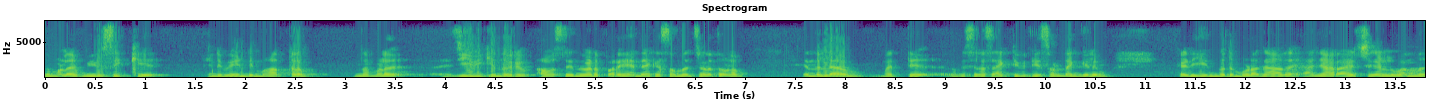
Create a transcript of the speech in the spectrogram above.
നമ്മൾ മ്യൂസിക്കിന് വേണ്ടി മാത്രം നമ്മൾ ജീവിക്കുന്ന ഒരു അവസ്ഥ എന്ന് വേണം പറയാം എന്നെയൊക്കെ സംബന്ധിച്ചിടത്തോളം എന്തെല്ലാം മറ്റ് ബിസിനസ് ആക്ടിവിറ്റീസ് ഉണ്ടെങ്കിലും കഴിയുന്നതും മുടങ്ങാതെ ആ ഞായറാഴ്ചകളിൽ വന്ന്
